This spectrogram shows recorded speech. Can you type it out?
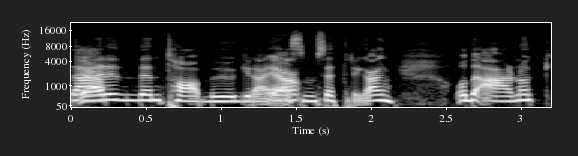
det er den tabugreia Ja. som setter i gang. Og det er nok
